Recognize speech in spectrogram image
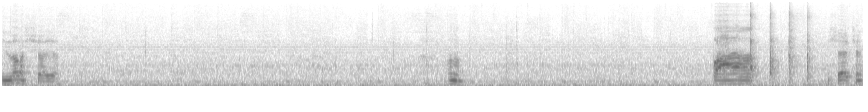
İn lan aşağıya. Anam. Aa. Düşerken.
